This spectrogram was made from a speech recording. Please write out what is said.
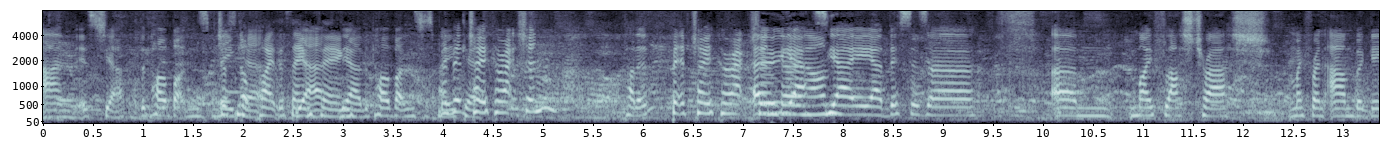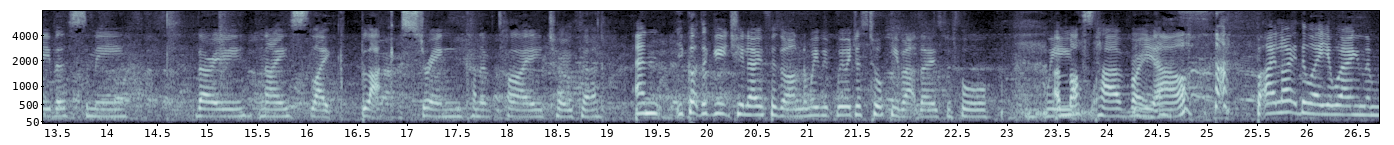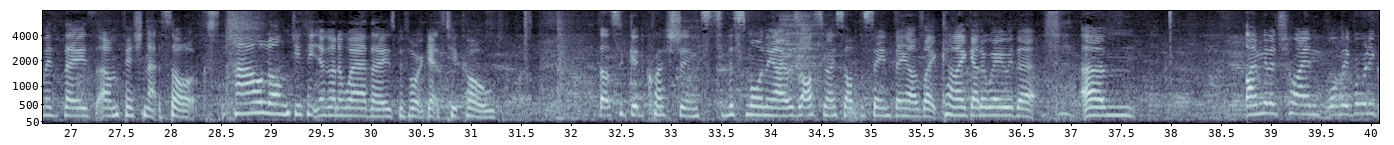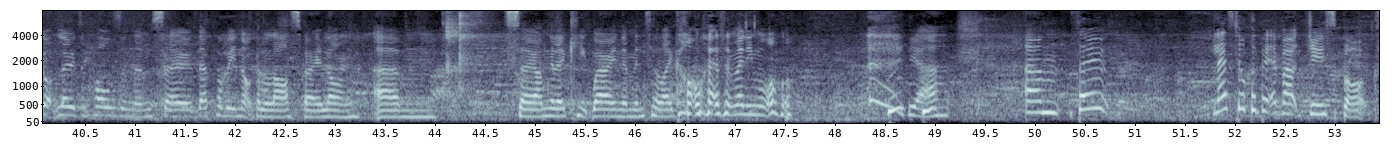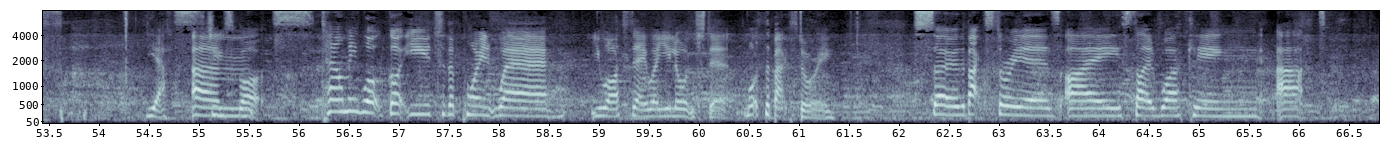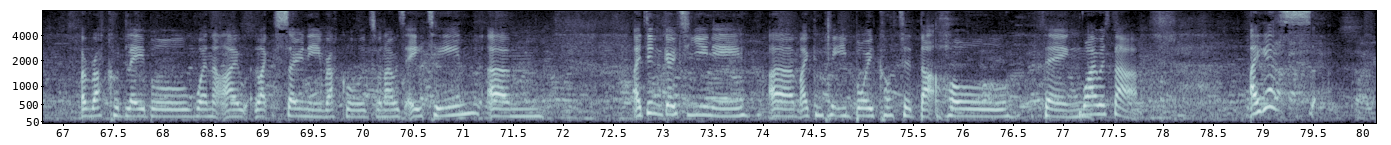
and it's yeah, the power buttons Just make not it. quite the same yeah, thing. Yeah, the power buttons just A bit of it. choker action. Pardon? Bit of choker action Oh going yes, on. yeah, yeah, yeah. This is a um, my flash trash. My friend Amber gave this to me. Very nice, like black string kind of tie choker. And you've got the Gucci loafers on, and we, we were just talking about those before. We, A must-have right Yeah. now. But I like the way you're wearing them with those um, fishnet socks. How long do you think you're going to wear those before it gets too cold? That's a good question. So this morning I was asking myself the same thing. I was like, can I get away with it? Um, I'm going to try and, well, they've already got loads of holes in them, so they're probably not going to last very long. Um, so I'm going to keep wearing them until I can't wear them anymore. yeah. Um, so let's talk a bit about Juicebox. Yes. Um, Juicebox. Tell me what got you to the point where you are today, where you launched it. What's the backstory? So the backstory is I started working at a record label when I like Sony Records when I was 18. Um, I didn't go to uni. Um, I completely boycotted that whole thing. Why was that? I guess.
